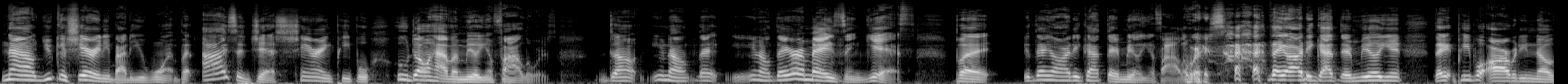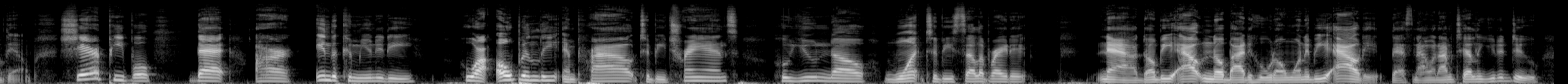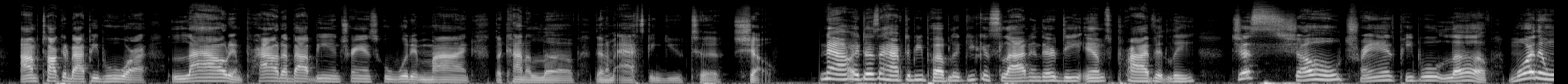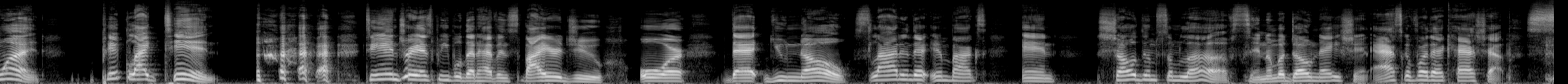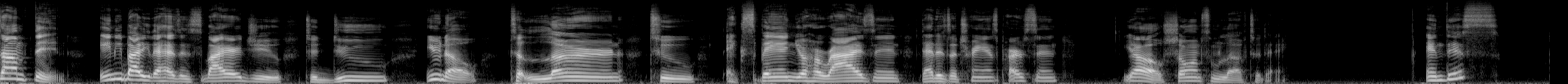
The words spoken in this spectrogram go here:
Now, you can share anybody you want, but I suggest sharing people who don't have a million followers. Don't, you know, they you know, they're amazing, yes. But they already got their million followers. they already got their million. They people already know them. Share people that are in the community who are openly and proud to be trans, who you know want to be celebrated. Now, don't be outing nobody who don't want to be outed. That's not what I'm telling you to do. I'm talking about people who are loud and proud about being trans who wouldn't mind the kind of love that I'm asking you to show. Now, it doesn't have to be public. You can slide in their DMs privately. Just show trans people love. More than one pick like 10 10 trans people that have inspired you or that you know. Slide in their inbox and show them some love. Send them a donation. Ask them for their cash out. Something. Anybody that has inspired you to do you know to learn to expand your horizon that is a trans person yo show them some love today. And this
